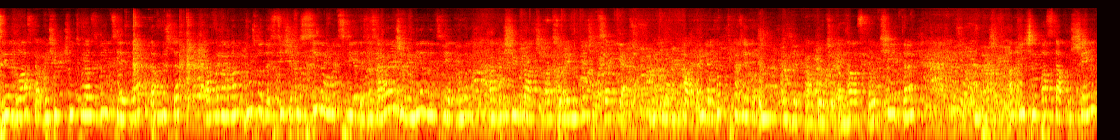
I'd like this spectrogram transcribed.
цвет глаз как бы еще чуть в развитии, да, потому что как бы нам, нужно достичь апельсинового цвета, здесь оранжевый, медный цвет, но вот как бы еще ярче нам все время хочется. Да, понять, вот хозяйка как хочет там нас получить, да. Отличный постав ушей,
